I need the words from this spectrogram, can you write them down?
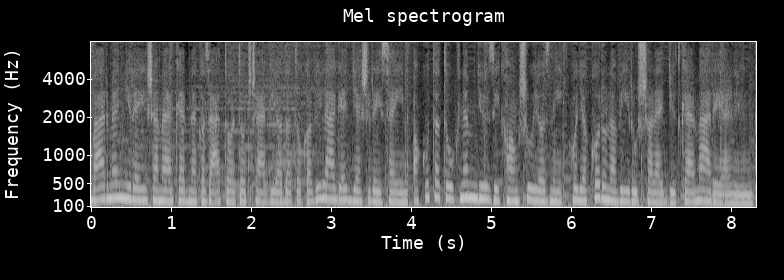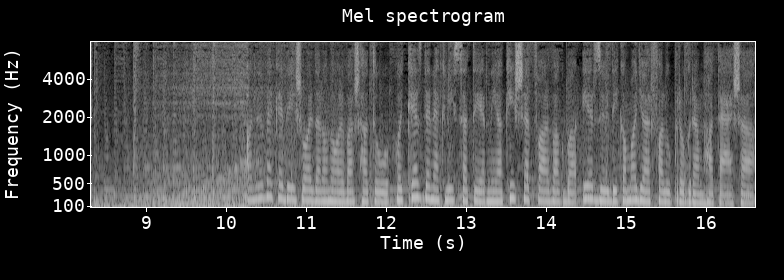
Bármennyire is emelkednek az átoltottsági adatok a világ egyes részein, a kutatók nem győzik hangsúlyozni, hogy a koronavírussal együtt kell már élnünk. A növekedés oldalon olvasható, hogy kezdenek visszatérni a kisebb falvakba, érződik a Magyar Falu program hatása.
